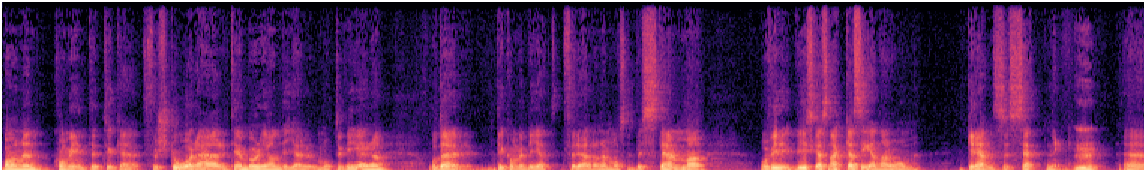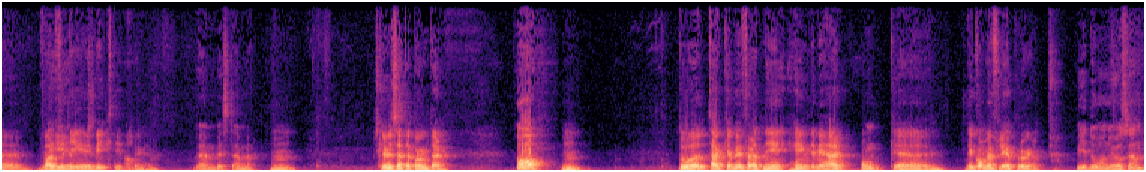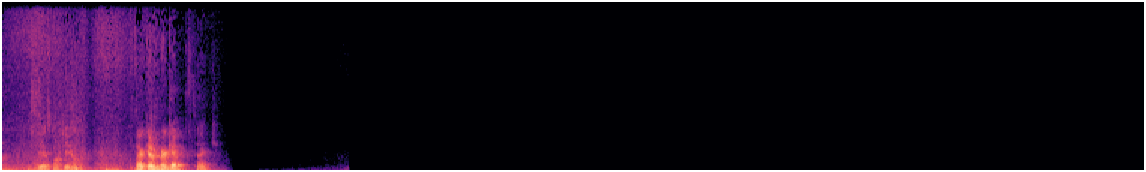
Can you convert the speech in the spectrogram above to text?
barnen kommer inte tycka, förstå det här till en början. Det gäller att motivera. Och där, det kommer bli att föräldrarna måste bestämma. Och vi, vi ska snacka senare om gränssättning. Mm. Eh, varför det, det är viktigt. Ja. Vem bestämmer? Mm. Ska vi sätta punkt där? Ja. Mm. Då tackar vi för att ni hängde med här och eh, det kommer fler program. Vi är då, nu och sen. Vi ses snart igen. Tackar så mycket. Tack.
